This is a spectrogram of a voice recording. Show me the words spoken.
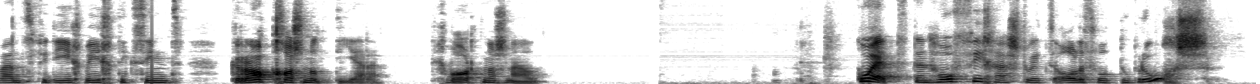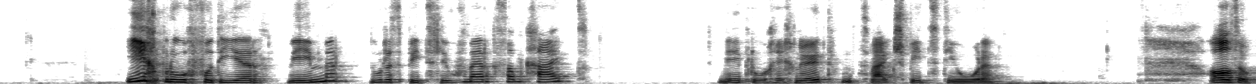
wenn sie für dich wichtig sind, gerade kannst notieren. Ich warte noch schnell. Gut, dann hoffe ich, hast du jetzt alles, was du brauchst. Ich brauche von dir, wie immer, nur ein bisschen Aufmerksamkeit. Mehr brauche ich nicht und zwei gespitzte Ohren. Also,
